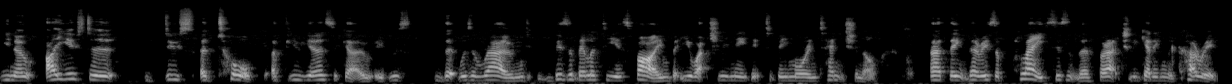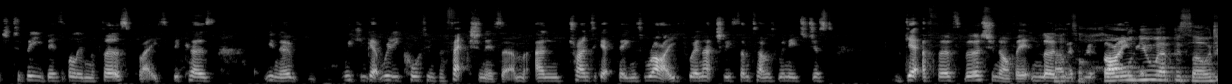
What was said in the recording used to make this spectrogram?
you know I used to do a talk a few years ago. It was that was around visibility is fine, but you actually need it to be more intentional. I think there is a place, isn't there, for actually getting the courage to be visible in the first place because, you know, we can get really caught in perfectionism and trying to get things right when actually sometimes we need to just get a first version of it and learn That's how to a refine whole it. new episode.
